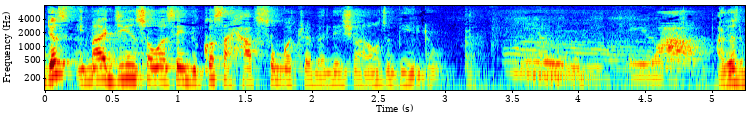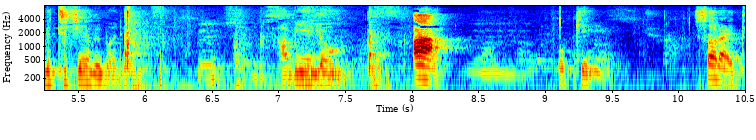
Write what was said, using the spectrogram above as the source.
Just imagine someone saying, because I have so much revelation, I want to be alone. Wow. I'll just be teaching everybody. I'll be alone. Ah, okay. It's all right.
